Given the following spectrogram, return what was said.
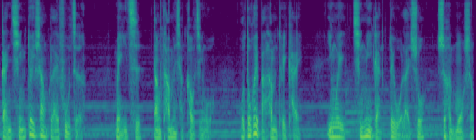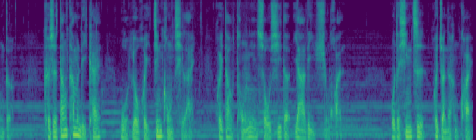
感情对象来负责。每一次当他们想靠近我，我都会把他们推开，因为亲密感对我来说。是很陌生的，可是当他们离开，我又会惊恐起来，回到童年熟悉的压力循环。我的心智会转得很快，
